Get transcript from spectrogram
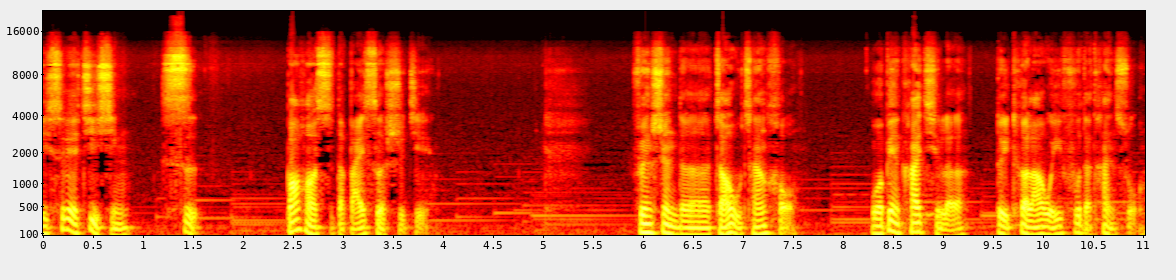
以色列纪行四，包豪斯的白色世界。丰盛的早午餐后，我便开启了对特拉维夫的探索。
